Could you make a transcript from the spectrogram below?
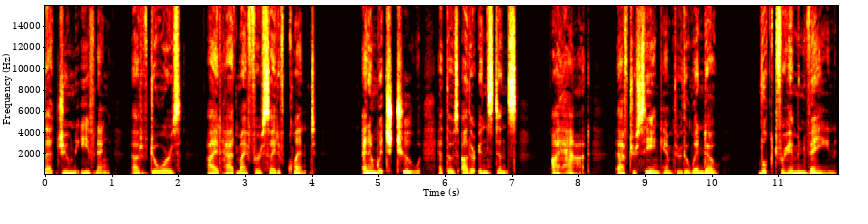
that June evening, out of doors, I had had my first sight of Quint, and in which, too, at those other instants, I had, after seeing him through the window, looked for him in vain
